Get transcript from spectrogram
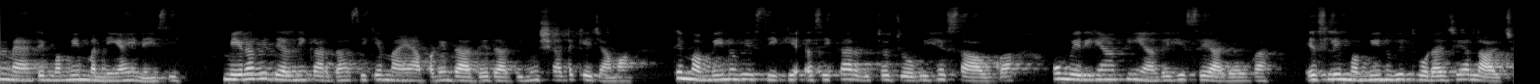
ਮੈਂ ਤੇ ਮੰਮੀ ਮੰਨੀਆਂ ਹੀ ਨਹੀਂ ਸੀ। ਮੇਰਾ ਵੀ ਦਿਲ ਨਹੀਂ ਕਰਦਾ ਸੀ ਕਿ ਮੈਂ ਆਪਣੇ ਦਾਦੇ ਦਾਦੀ ਨੂੰ ਛੱਡ ਕੇ ਜਾਵਾਂ ਤੇ ਮੰਮੀ ਨੂੰ ਵੀ ਸੀ ਕਿ ਅਸੀਂ ਘਰ ਵਿੱਚੋਂ ਜੋ ਵੀ ਹਿੱਸਾ ਆਊਗਾ, ਉਹ ਮੇਰੀਆਂ ਧੀਆਂ ਦੇ ਹਿੱਸੇ ਆ ਜਾਊਗਾ। ਇਸ ਲਈ ਮੰਮੀ ਨੂੰ ਵੀ ਥੋੜਾ ਜਿਹਾ ਲਾਲਚ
